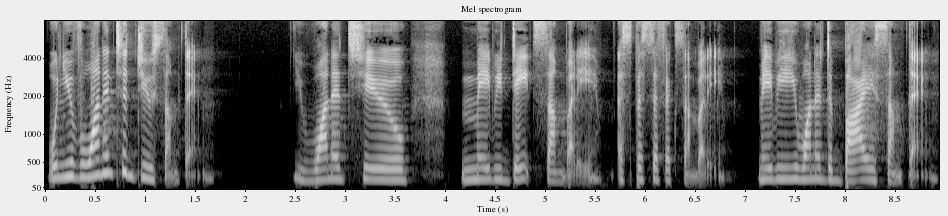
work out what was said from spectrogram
when you've wanted to do something? You wanted to maybe date somebody, a specific somebody. Maybe you wanted to buy something.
